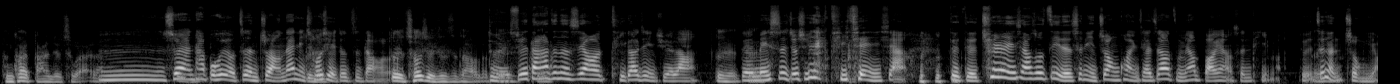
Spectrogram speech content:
很快答案就出来了。嗯，虽然它不会有症状，但你抽血就知道了。对，抽血就知道了。对，所以大家真的是要提高警觉啦。对对，没事就去 体检一下，对对，确认一下说自己的身体状况，你才知道怎么样保养身体嘛。对，这个很重要。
